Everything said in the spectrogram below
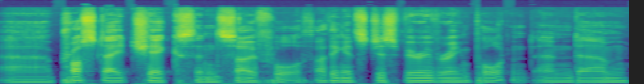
uh, prostate checks and so forth. I think it's just very, very important, and um,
